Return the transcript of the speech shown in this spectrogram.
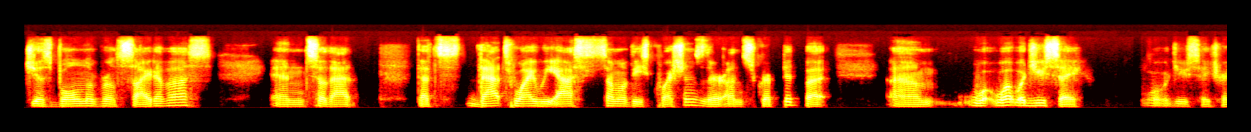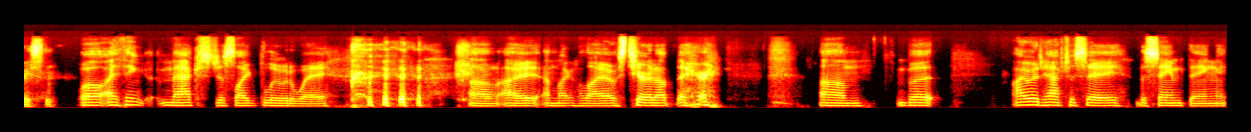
just vulnerable side of us. And so that, that's, that's why we ask some of these questions. They're unscripted, but um, what, what would you say? What would you say, Trayson? Well, I think Max just like blew it away. um i i'm not gonna lie i was tearing up there um but i would have to say the same thing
